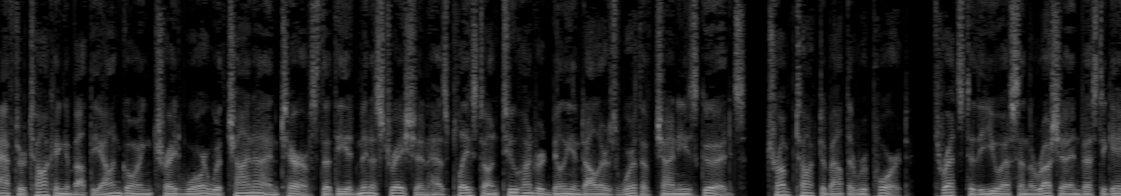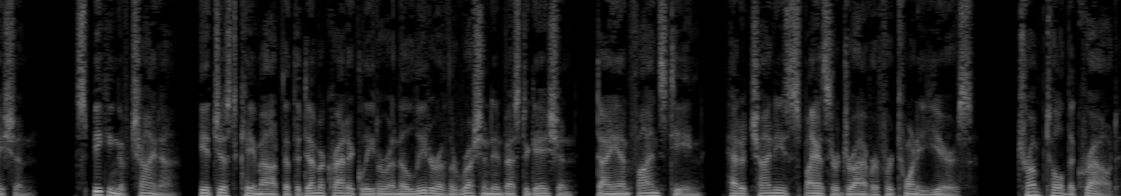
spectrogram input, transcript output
After talking about the ongoing trade war with China and tariffs that the administration has placed on $200 billion worth of Chinese goods, Trump talked about the report, threats to the U.S. and the Russia investigation. Speaking of China, it just came out that the Democratic leader and the leader of the Russian investigation, Dianne Feinstein, had a Chinese spy as her driver for 20 years. Trump told the crowd.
